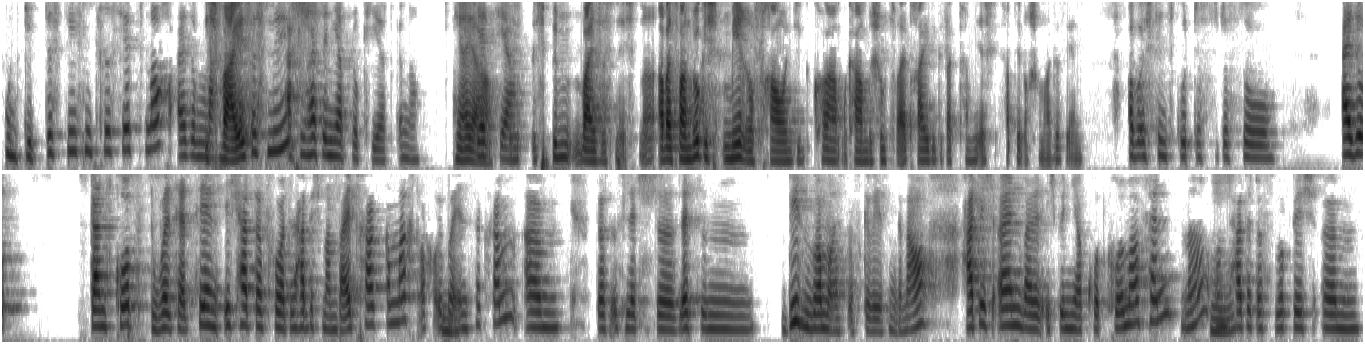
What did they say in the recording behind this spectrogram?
Und gibt es diesen Chris jetzt noch? Also Ich weiß es nicht. Ach, du hast ihn ja blockiert, genau. Ja, ja. Jetzt ja. Ich bin, weiß es nicht. Ne? Aber es waren wirklich mehrere Frauen, die kamen, kamen bestimmt zwei, drei, die gesagt haben, hier, ich habe den auch schon mal gesehen. Aber ich finde es gut, dass du das so. Also ganz kurz, du wolltest erzählen, ich hatte vor, da habe ich mal einen Beitrag gemacht, auch über Mhm. Instagram. Ähm, das ist letzte, letzten, diesen Sommer ist das gewesen, genau. Hatte ich einen, weil ich bin ja Kurt Krömer-Fan, ne? Und Mhm. hatte das wirklich ähm,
